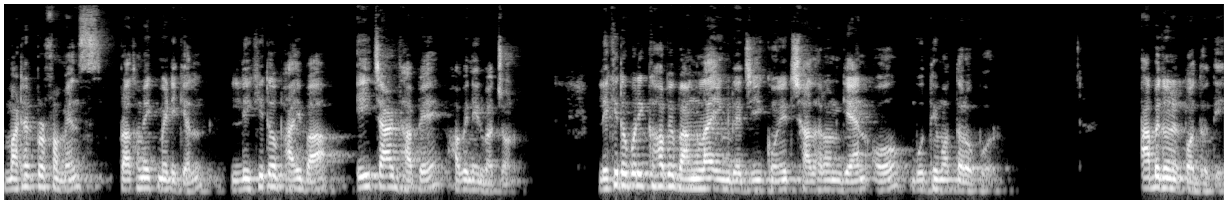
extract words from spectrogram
মাঠের পারফরমেন্স প্রাথমিক মেডিকেল লিখিত ভাইবা এই চার ধাপে হবে নির্বাচন। লিখিত পরীক্ষা হবে বাংলা, ইংরেজি, গণিত, সাধারণ জ্ঞান ও বুদ্ধিমত্তার ওপর আবেদনের পদ্ধতি,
